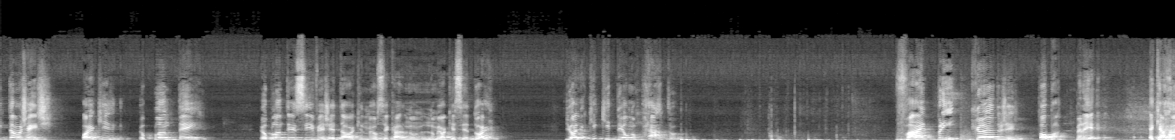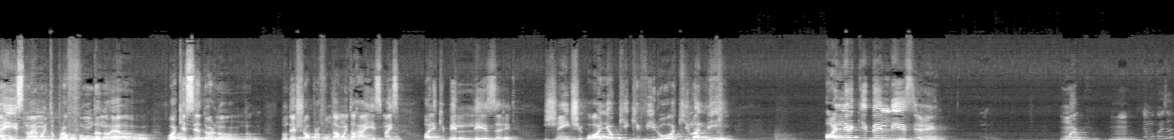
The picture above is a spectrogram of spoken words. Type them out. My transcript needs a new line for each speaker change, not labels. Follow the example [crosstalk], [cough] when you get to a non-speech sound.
Então, gente, olha aqui, eu plantei, eu plantei esse vegetal aqui no meu, seca, no, no meu aquecedor, e olha o que, que deu no prato. Vai brincando, gente. Opa, peraí. É que a raiz não é muito profunda, não, é, o, o, aquecedor não, não, não deixou aprofundar muito a raiz, mas olha que beleza, gente. Gente, olha o que, que virou aquilo ali. Olha que delícia, gente. Muito, hum. Tem uma coisa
